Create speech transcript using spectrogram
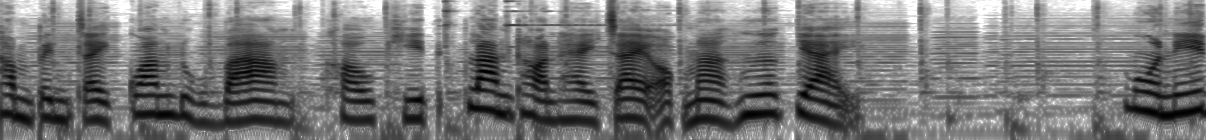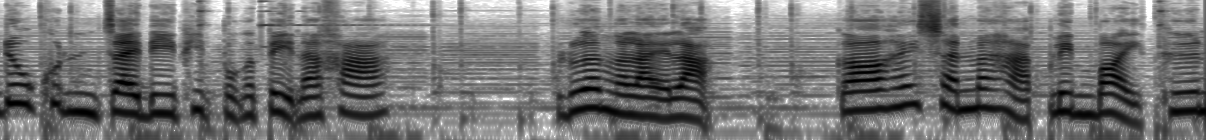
ทำเป็นใจกว้างดูบ้าง เขาคิดพลางถอนหายใจออกมาเฮือกใหญ่ หมู่นี้ดูคุณใจดีผิดปกตินะคะ เรื่องอะไรล่ะ ก็ให้ฉันมาหาปริมบ่อยขึ้น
